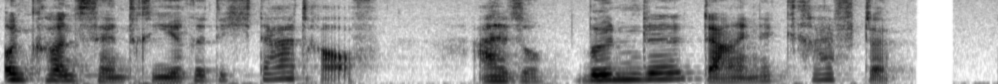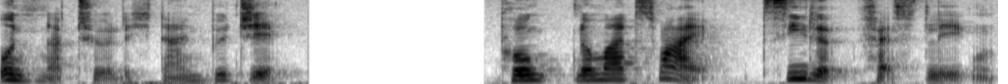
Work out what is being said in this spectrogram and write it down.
und konzentriere dich darauf. Also bündel deine Kräfte und natürlich dein Budget. Punkt Nummer zwei. Ziele festlegen.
